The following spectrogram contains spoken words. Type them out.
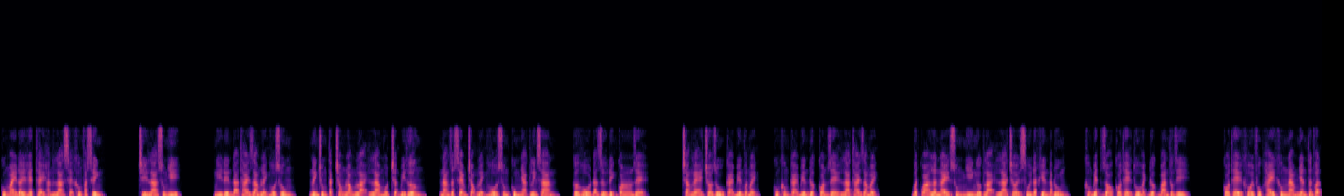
Cũng may đây hết thể hẳn là sẽ không phát sinh. Chỉ là sung nhi. Nghĩ đến đã thái giám lệnh hồ sung, ninh trung tắc trong lòng lại là một trận bi thương, nàng rất xem trọng lệnh hồ sung cùng nhạc linh san, cơ hồ đã dự định con rể. Chẳng lẽ cho dù cải biến vận mệnh, cũng không cải biến được con rể là thái giám mệnh? Bất quá lần này sung nhi ngược lại là trời xui đất khiến đáp đúng, không biết rõ có thể thu hoạch được ban thường gì. Có thể khôi phục hay không nam nhân thân phận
